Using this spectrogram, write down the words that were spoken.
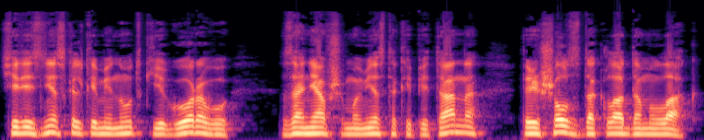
Через несколько минут к Егорову, занявшему место капитана, пришел с докладом Лак.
